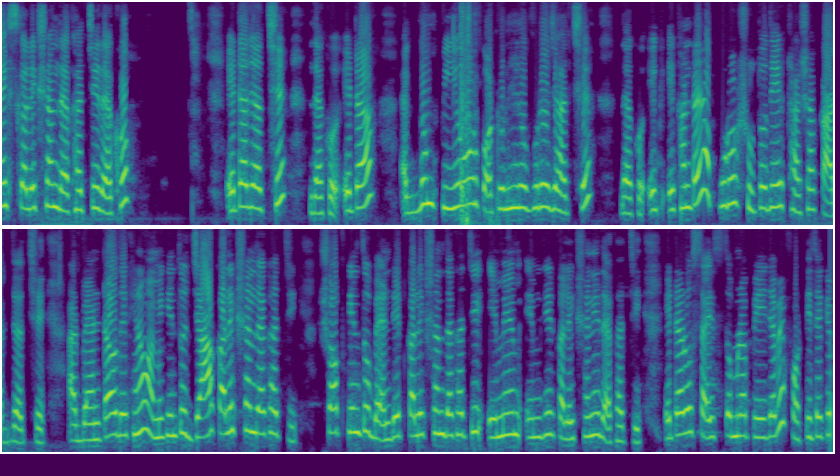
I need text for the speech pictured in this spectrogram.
নেক্সট কালেকশন দেখাচ্ছি, দেখো। এটা যাচ্ছে, দেখো, এটা একদম পিওর কটনের উপরে যাচ্ছে। দেখো এখানটায় না পুরো সুতো দিয়ে ঠাসা কাজ যাচ্ছে। আর ব্যান্ডটাও দেখে নাও, আমি কিন্তু যা কালেকশন দেখাচ্ছি সব কিন্তু ব্যান্ডেড কালেকশন দেখাচ্ছি এম এম এমজির কালেকশনই দেখাচ্ছি। এটারও সাইজ তোমরা পেয়ে যাবে ফর্টি থেকে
